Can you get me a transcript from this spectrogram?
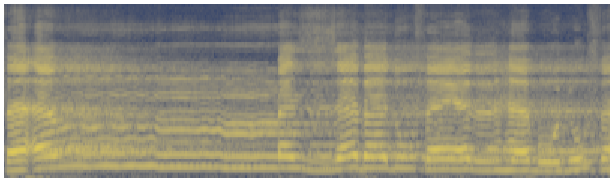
فأما الزبد فيذهب جفاء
